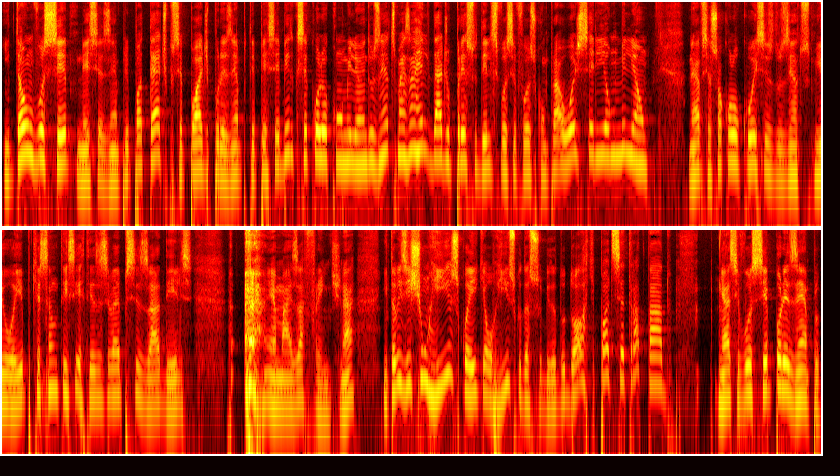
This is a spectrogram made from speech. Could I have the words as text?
Então você, nesse exemplo hipotético, você pode, por exemplo, ter percebido que você colocou 1 milhão e 200, mas na realidade o preço dele, se você fosse comprar hoje, seria 1 milhão. Né? Você só colocou esses 200 mil aí porque você não tem certeza se vai precisar deles é mais à frente. Né? Então existe um risco aí, que é o risco da subida do dólar, que pode ser tratado. Né? Se você, por exemplo,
